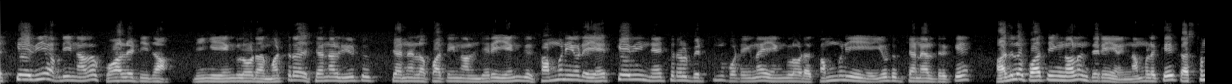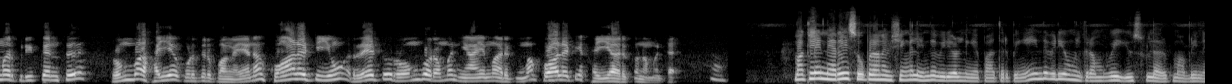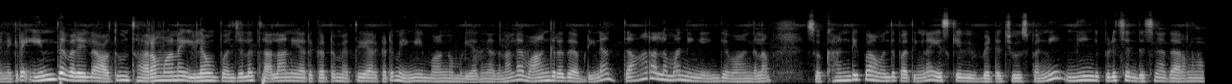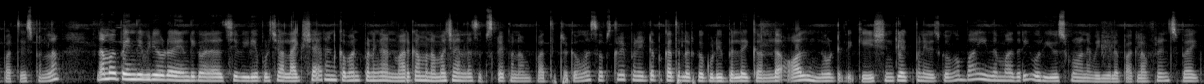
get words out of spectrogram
எஸ்கேவி அப்படின்னாவே குவாலிட்டி தான். நீங்கள் எங்களோட மற்ற சேனல் யூடியூப் சேனலில் பார்த்தீங்கனாலும் சரி எங்கள் கம்பெனியோட எஸ்கேவி நேச்சுரல் பெட்ஸ்னு போட்டிங்கன்னா எங்களோட கம்பெனி யூடியூப் சேனல் இருக்குது அதில் பார்த்தீங்கனாலும் தெரியும் நம்மளுக்கு கஸ்டமர் ப்ரிஃபரன்ஸு ரொம்ப ஹையாக கொடுத்துருப்பாங்க. ஏன்னா குவாலிட்டியும் ரேட்டும் ரொம்ப ரொம்ப நியாயமாக இருக்குமா? குவாலிட்டி ஹையாக இருக்கும் நம்மகிட்ட. மக்களே நிறைய சூப்பரான விஷயங்கள் இந்த வீடியோவில் நீங்கள் பார்த்துருப்பீங்க. இந்த வீடியோ உங்களுக்கு ரொம்பவே யூஸ்ஃபுல்லாக இருக்கும் அப்படின்னு நினைக்கிறேன். இந்த விலையில் அதுவும் தரமான இளம் பஞ்சில் தலானியாக இருக்கட்டும் மெத்தையாக இருக்கட்டும் எங்கேயும் வாங்க முடியாதுங்க. அதனால் வாங்குறது அப்படின்னா தாராளமாக நீங்கள் இங்கே வாங்கலாம். ஸோ கண்டிப்பாக வந்து பார்த்தீங்கன்னா எஸ்கேவி பெட்டை சூஸ் பண்ணி நீங்கள் பிடிச்சிருந்துச்சுன்னா தாராளமாக பர்ச்சேஸ் பண்ணலாம். நம்ம இப்போ இந்த வீடியோட எந்திக்கு வந்தாச்சு. வீடியோ பிடிச்சா லைக் ஷேர் அண்ட் கமெண்ட் பண்ணுங்கள் அண்ட் மறக்காமல் நம்ம சேனலில் சப்ஸ்கிரைப் பண்ணாமல் பார்த்துட்ருக்கோங்க சப்ஸ்கிரைப் பண்ணிவிட்டு பக்கத்தில் இருக்கக்கூடிய பெல் ஐக்கானில் ஆல் நோட்டிஃபிகேஷன் கிளிக் பண்ணி வச்சுக்கோங்க. பாய் இந்த மாதிரி ஒரு யூஸ்ஃபுல்லான வீடியோவில் பார்க்கலாம். Friends by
